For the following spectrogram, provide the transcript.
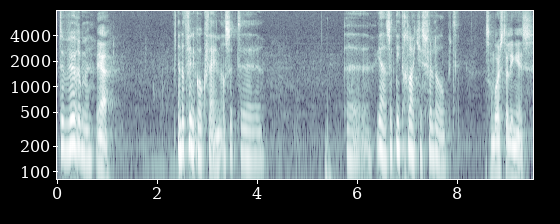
te wurmen. Ja, En dat vind ik ook fijn als het, eh, eh, ja, als het niet gladjes verloopt. als er een worsteling is.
